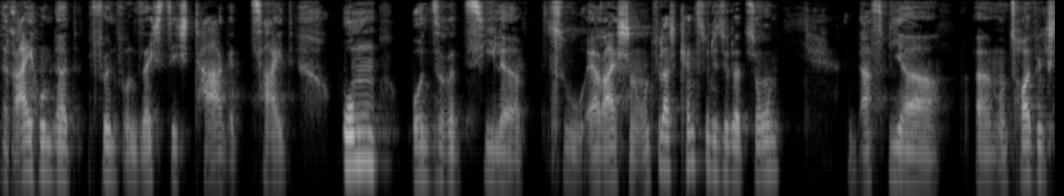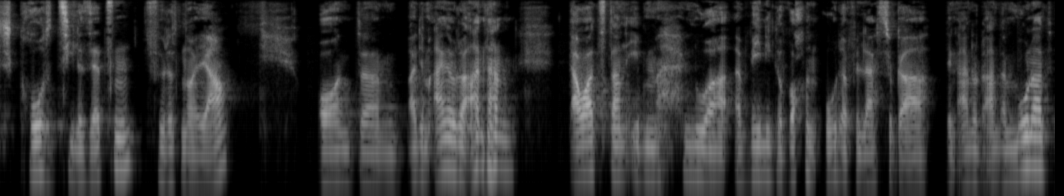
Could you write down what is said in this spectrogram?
365 Tage Zeit, um unsere Ziele zu erreichen. Und vielleicht kennst du die Situation, dass wir ähm, uns häufig große Ziele setzen für das neue Jahr. Und ähm, bei dem einen oder anderen dauert es dann eben nur wenige Wochen oder vielleicht sogar den einen oder anderen Monat,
